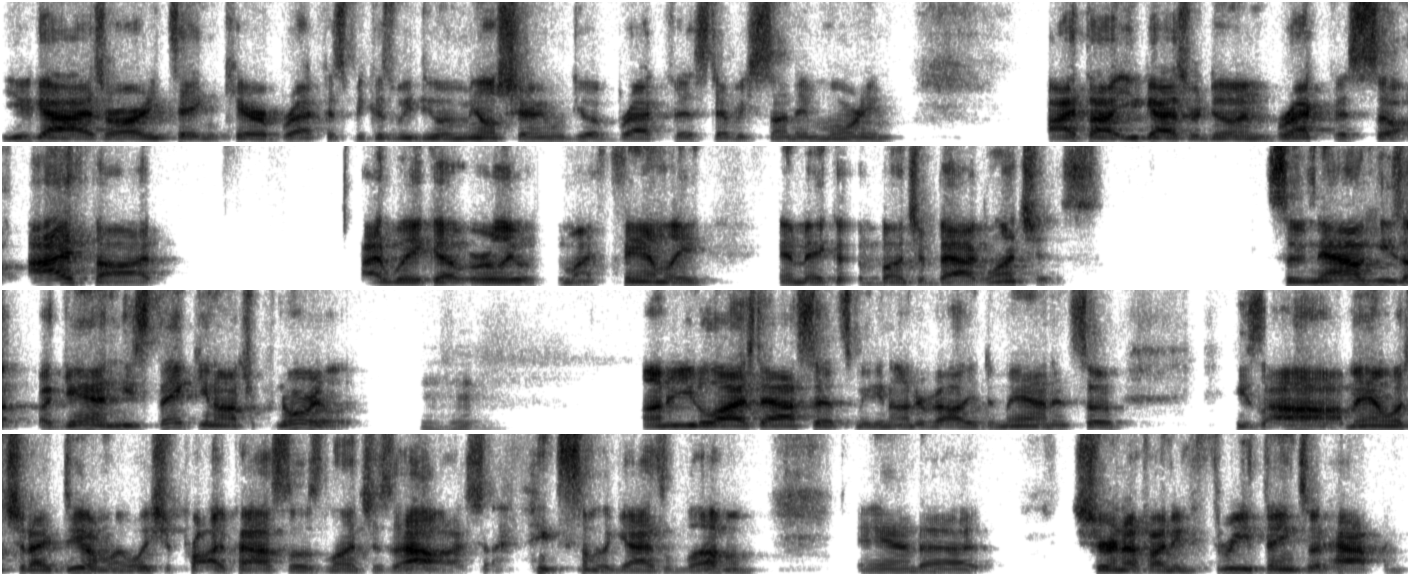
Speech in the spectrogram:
you guys are already taking care of breakfast because we do a meal sharing. We do a breakfast every Sunday morning. I thought you guys were doing breakfast, so I thought I'd wake up early with my family and make a bunch of bag lunches. So now he's again, he's thinking entrepreneurially. Mm-hmm. Underutilized assets meeting undervalued demand, and so he's like, oh man, what should I do? I'm like, well, you should probably pass those lunches out. I, said, I think some of the guys would love them. And uh, sure enough, I knew three things would happen.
